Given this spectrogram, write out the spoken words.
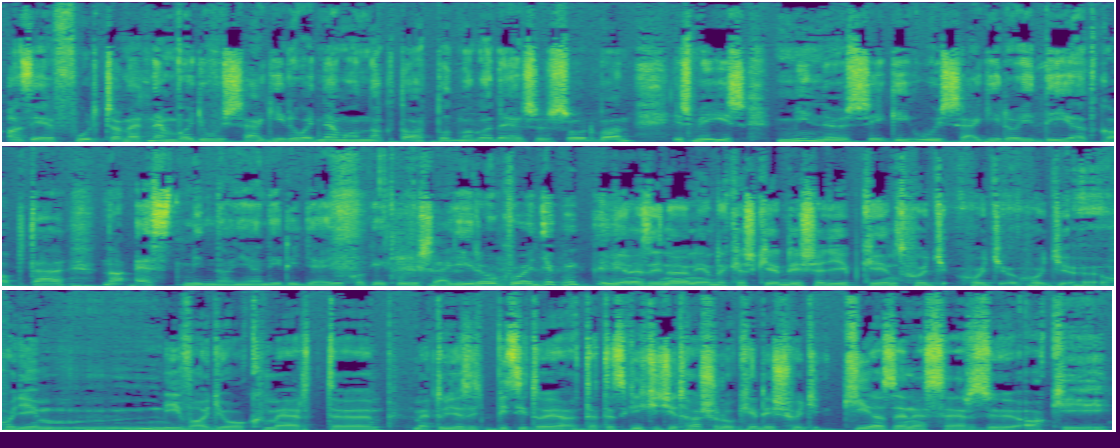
azért furcsa, mert nem vagy újságíró, vagy nem annak tartod magad elsősorban, és mégis minőségi újságírói díjat kaptál. Na, ezt mindannyian irigyeljük, akik újságírók vagyunk. Igen, ez egy nagyon érdekes kérdés egyébként, hogy, hogy, hogy, hogy én mi vagyok, mert, mert ugye ez egy picit olyan, tehát ez egy kicsit hasonló kérdés, hogy ki a zeneszerző, aki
